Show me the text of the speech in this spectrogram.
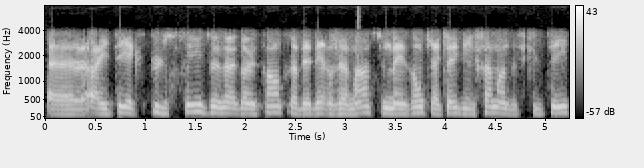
a été expulsée d'un centre d'hébergement. C'est une maison qui accueille des femmes en difficulté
